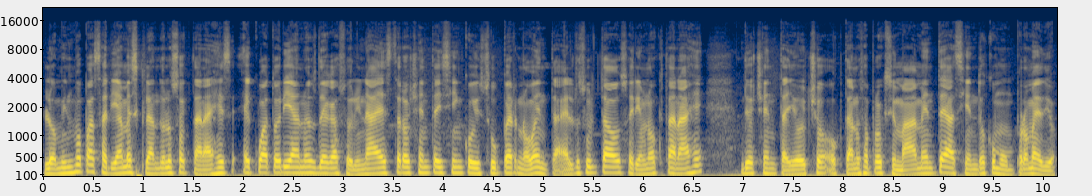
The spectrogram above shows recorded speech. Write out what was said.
Lo mismo pasaría mezclando los octanajes ecuatorianos de gasolina extra 85 y super 90. El resultado sería un octanaje de 88 octanos aproximadamente, haciendo como un promedio.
